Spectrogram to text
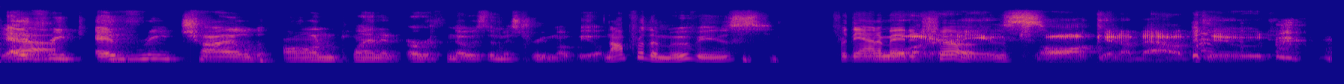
Yeah. Every every child on planet Earth knows the Mystery Mobile. Not for the movies, for the animated What are you shows. talking about, dude?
